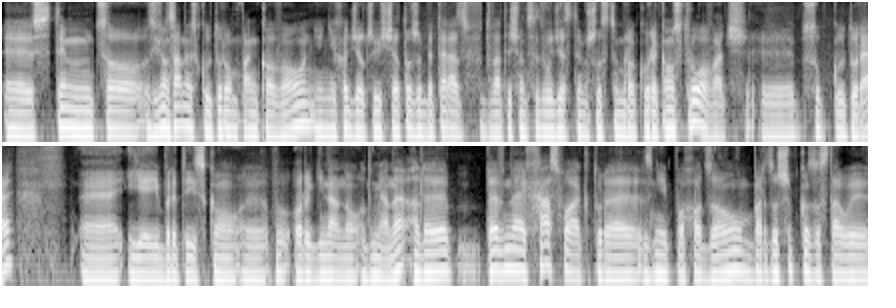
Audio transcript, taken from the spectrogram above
E, z tym, co związane z kulturą punkową. Nie, nie chodzi oczywiście o to, żeby teraz w 2026 roku rekonstruować y, subkulturę i jej brytyjską y, oryginalną odmianę, ale pewne hasła, które z niej pochodzą, bardzo szybko zostały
